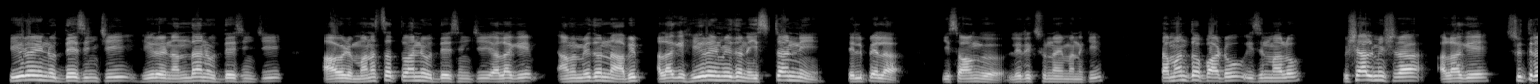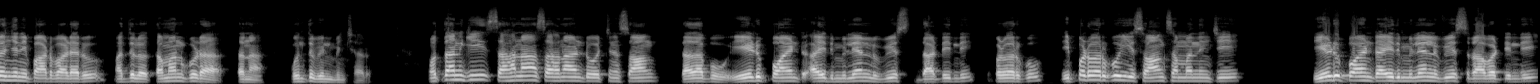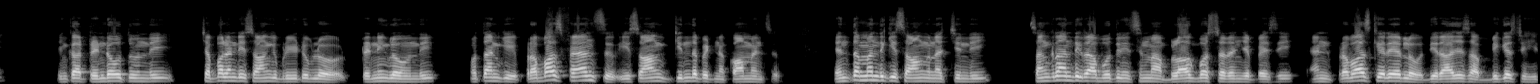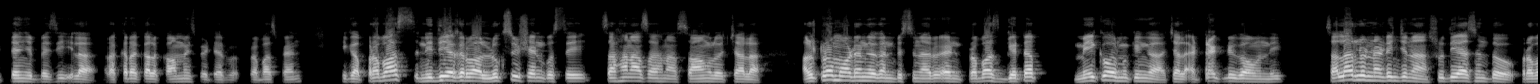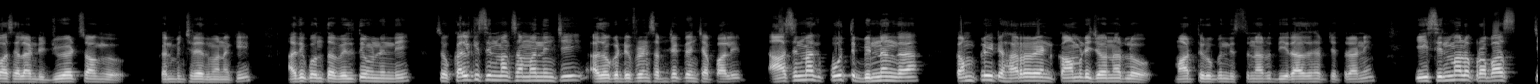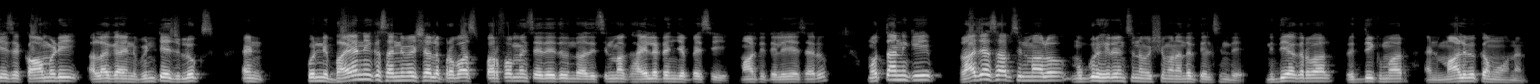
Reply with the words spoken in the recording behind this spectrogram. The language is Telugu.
హీరోయిన్ ఉద్దేశించి హీరోయిన్ అందాన్ని ఉద్దేశించి ఆవిడ మనస్తత్వాన్ని ఉద్దేశించి అలాగే ఆమె మీద ఉన్న అభి అలాగే హీరోయిన్ మీద ఉన్న ఇష్టాన్ని తెలిపేలా ఈ సాంగ్ లిరిక్స్ ఉన్నాయి మనకి. తమన్తో పాటు ఈ సినిమాలో విశాల్ మిశ్రా అలాగే శృతిరంజని పాట పాడారు. మధ్యలో తమన్ కూడా తన గొంతు వినిపించారు. మొత్తానికి సహనా సహనా అంటూ వచ్చిన సాంగ్ దాదాపు ఏడు పాయింట్ ఐదు మిలియన్లు వ్యూస్ దాటింది. ఇప్పటివరకు ఇప్పటివరకు ఈ సాంగ్ సంబంధించి ఏడు పాయింట్ ఐదు మిలియన్ల వ్యూస్ రాబట్టింది. ఇంకా ట్రెండ్ అవుతుంది. చెప్పాలంటే ఈ సాంగ్ ఇప్పుడు యూట్యూబ్లో ట్రెండింగ్లో ఉంది. మొత్తానికి ప్రభాస్ ఫ్యాన్స్ ఈ సాంగ్ కింద పెట్టిన కామెంట్స్ ఎంతమందికి ఈ సాంగ్ నచ్చింది? సంక్రాంతికి రాబోతున్న ఈ సినిమా బ్లాక్ బస్టర్ అని చెప్పేసి అండ్ ప్రభాస్ కెరియర్లో ది రాజేసాబ్ బిగ్గెస్ట్ హిట్ అని చెప్పేసి ఇలా రకరకాల కామెంట్స్ పెట్టారు ప్రభాస్ ఫ్యాన్. ఇక ప్రభాస్ నిధి అగర్వాల్ లుక్స్ విషయానికి వస్తే సహనా సహనా సాంగ్లో చాలా అల్ట్రా మోడర్న్గా కనిపిస్తున్నారు. And Prabhas getup make over ముఖ్యంగా చాలా అట్రాక్టివ్గా ఉంది. సలార్లో నటించిన శృతి హాసన్తో ప్రభాస్ ఎలాంటి డ్యూయట్ సాంగ్ కనిపించలేదు మనకి. అది కొంత వెళ్తూ ఉండింది. సో కల్కి సినిమాకి సంబంధించి అదొక డిఫరెంట్ సబ్జెక్ట్ అని చెప్పాలి. ఆ సినిమాకి పూర్తి భిన్నంగా కంప్లీట్ హర్రర్ అండ్ కామెడీ జోనర్లో మార్తి రూపొందిస్తున్నారు ది రాజాసాబ్ చిత్రాన్ని. ఈ సినిమాలో ప్రభాస్ చేసే కామెడీ అలాగే ఆయన వింటేజ్ లుక్స్ అండ్ కొన్ని భయానిక సన్నివేశాలు ప్రభాస్ పర్ఫార్మెన్స్ ఏదైతే ఉందో అది సినిమాకి హైలైట్ అని చెప్పేసి మారుతి తెలియజేశారు. మొత్తానికి రాజాసాబ్ సినిమాలో ముగ్గురు హీరోయిన్స్ ఉన్న విషయం మనందరికీ తెలిసిందే. నిధి అగర్వాల్ రిద్ది కుమార్ అండ్ మాళవిక మోహనన్.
